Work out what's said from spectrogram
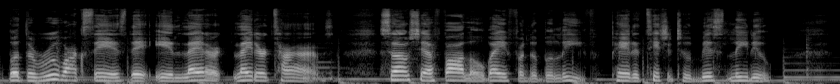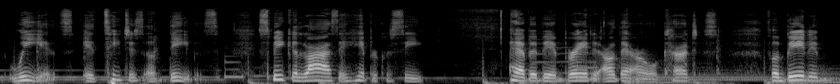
But the Ruach says that in later later times some shall fall away from the belief, paying attention to misleading winds and teachers of demons, speaking lies and hypocrisy, having been branded on their own conscience, forbidding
